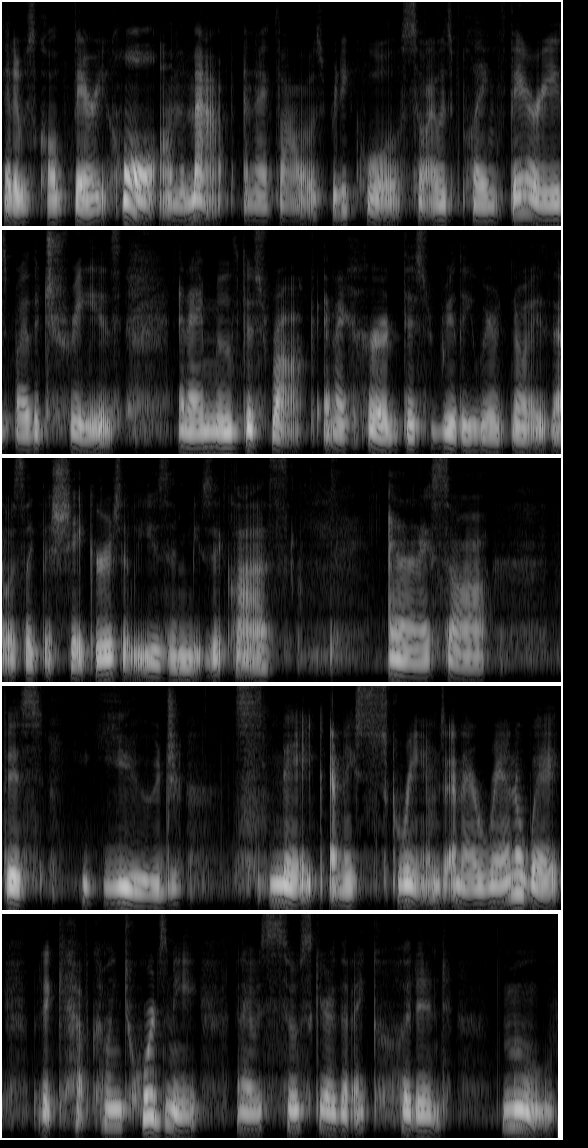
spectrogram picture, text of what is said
that it was called Fairy Hole on the map, and I thought it was pretty cool. So I was playing fairies by the trees, and I moved this rock, and I heard this really weird noise that was like the shakers that we use in music class, and then I saw this huge snake, and I screamed, and I ran away, but it kept coming towards me, and I was so scared that I couldn't move.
